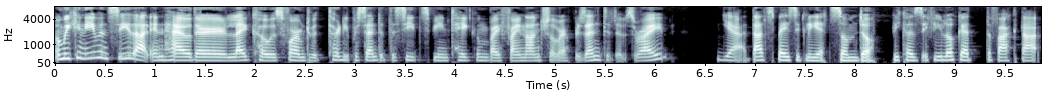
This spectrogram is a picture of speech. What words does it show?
And we can even see that in how their LegCo is formed with 30% of the seats being taken by financial representatives, right? Yeah, that's basically it summed up. Because if you look at the fact that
